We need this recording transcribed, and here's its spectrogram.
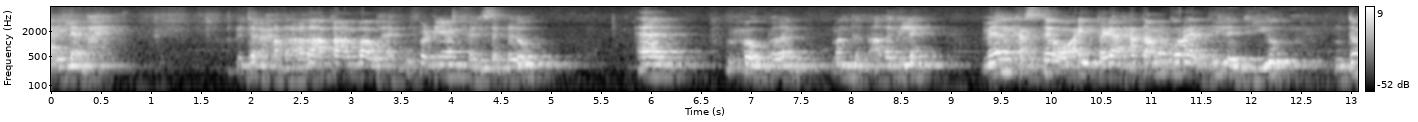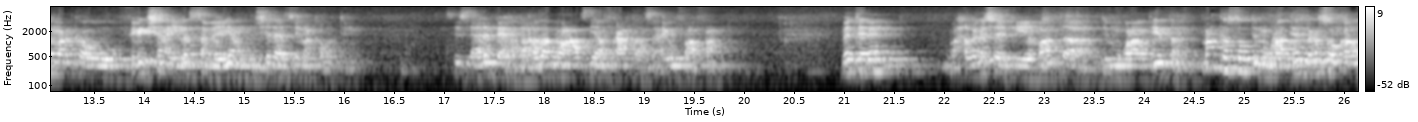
ay leedahay matalan xadaaradaha qaar waxay ku fadhiyaan falsafado aada u xoog badan mantiq adag leh. Meel kaste oo ay tagaan xataa marka hore haddii la diido muddo marka uu friction ay la sameeyaan bulshadaasi la qabatin. Si saaran bay xadaaradaha noocaas iyo afkaartaasi ay u faafaan. Matalan waxaa laga sheekeeya maanta dimuqraadiyadda. Mar kastoo dimuqraadiyad laga soo qaado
